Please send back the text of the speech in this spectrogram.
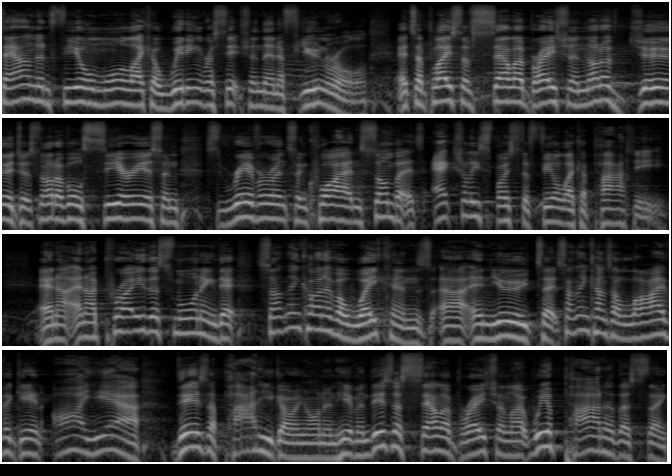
sound and feel more like a wedding reception than a funeral. It's a place of celebration, not of dirge. It's not of all serious and reverence and quiet and somber. It's actually supposed to feel like a party. And I, and I pray this morning that something kind of awakens uh, in you, to, something comes alive again. Oh, yeah, there's a party going on in heaven. There's a celebration, like we're part of this thing.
